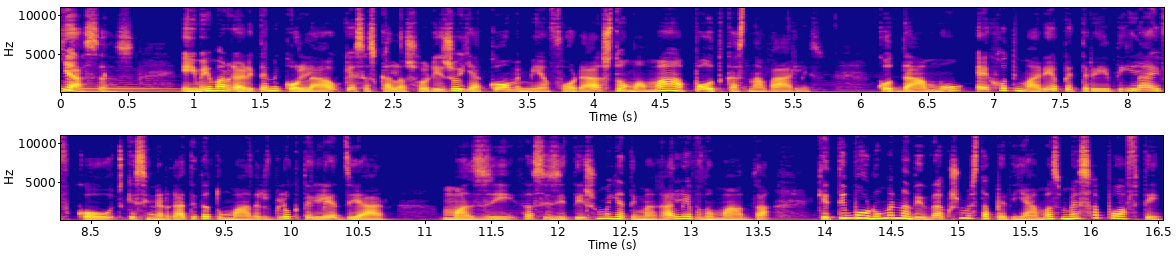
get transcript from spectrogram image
Γεια σας! Είμαι η Μαργαρίτα Νικολάου και σας καλωσορίζω για ακόμη μια φορά στο Μαμά Podcast να βάλεις. Κοντά μου έχω τη Μαρία Πετρίδη, life coach και συνεργάτητα του mothersblog.gr. Μαζί θα συζητήσουμε για τη Μεγάλη Εβδομάδα και τι μπορούμε να διδάξουμε στα παιδιά μας μέσα από αυτή.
